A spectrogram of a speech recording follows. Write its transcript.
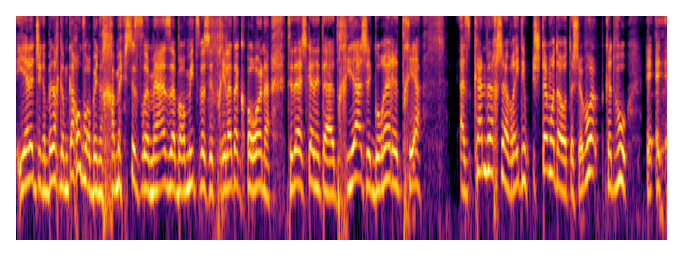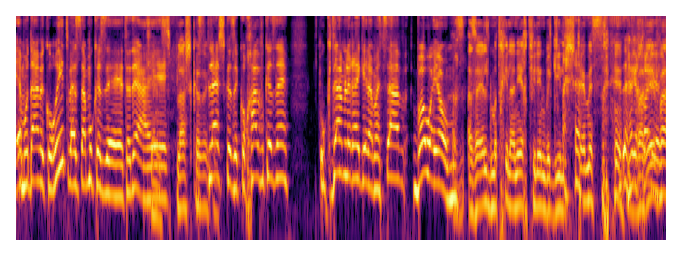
ילד שגם בטח גם ככה הוא כבר בן 15 מאז הבר מצווה של תחילת הקורונה, אתה יודע, יש כאן את הדחייה שגוררת דחייה. אז כאן ועכשיו ראיתי שתי מודעות השבוע, כתבו אה, אה, המודעה המקורית, ואז שמו כזה, אתה יודע, כן, ספלאש כזה, ספלאש כן. כזה, כוכב כזה. הוקדם לרגל המצב, בואו היום. אז, אז הילד מתחיל להניח תפילין בגיל 12 ורבע.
